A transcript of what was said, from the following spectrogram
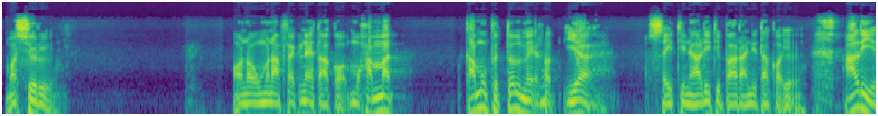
Masyur. Ono munafik nih takok Muhammad, kamu betul Mi'raj? Iya. Sayyidina Ali diparani takok ya. Ali,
